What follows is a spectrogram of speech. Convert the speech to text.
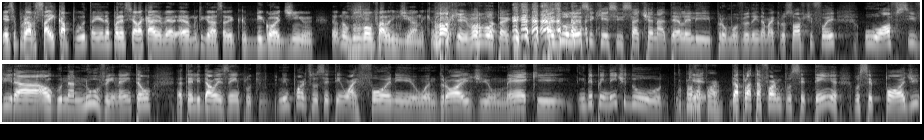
e aí você procurava Sai Caputa e ele aparecia lá, cara, era muito engraçado, bigodinho. Eu não, não vamos falar indiano aqui. Ok, vamos voltar aqui. Mas o lance que esse Satya Nadella ele promoveu dentro da Microsoft foi o Office virar algo na nuvem, né? Então, até ele dá o exemplo que não importa se você tem um iPhone, um Android, um Mac, independente do, do Da plataforma. da plataforma que você tenha, você pode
